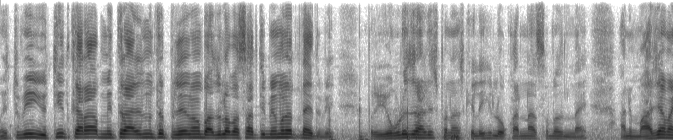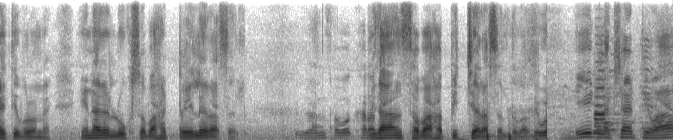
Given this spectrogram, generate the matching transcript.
म्हणजे तुम्ही युतीत करा मित्र आल्यानंतर प्लेन बाजूला बसा ते मी म्हणत नाही तुम्ही. पण एवढं झाडीसपणास केलं ही लोकांना समजलं नाही आणि माझ्या माहितीप्रमाणे येणाऱ्या लोकसभा हा ट्रेलर असेल. विधानसभा हा पिक्चर असेल तर एक लक्षात ठेवा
